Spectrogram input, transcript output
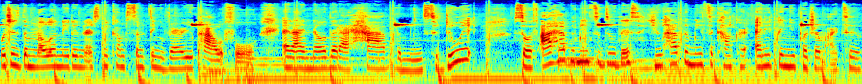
which is the melanated nurse, becomes something very powerful. And I know that I have the means to do it. So if I have the means to do this, you have the means to conquer anything you put your mind to.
